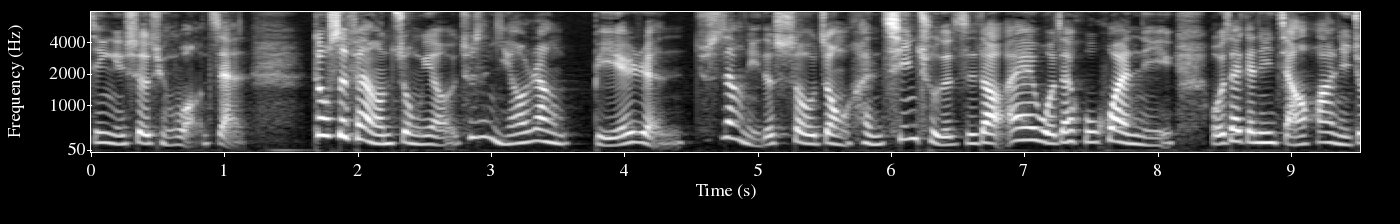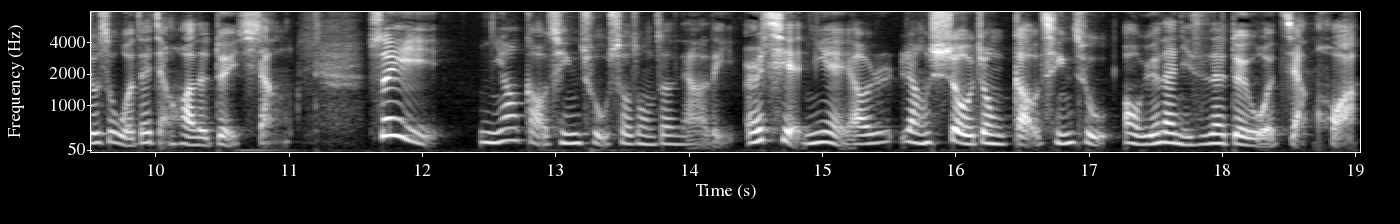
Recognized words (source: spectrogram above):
经营社群网站，都是非常重要的。就是你要让别人，就是让你的受众很清楚的知道，哎，我在呼唤你，我在跟你讲话，你就是我在讲话的对象。所以。你要搞清楚受众在哪里，而且你也要让受众搞清楚哦，原来你是在对我讲话，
